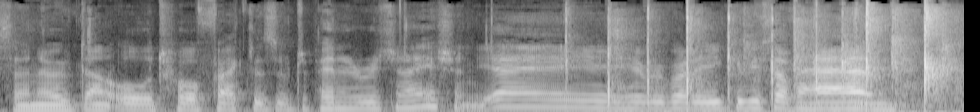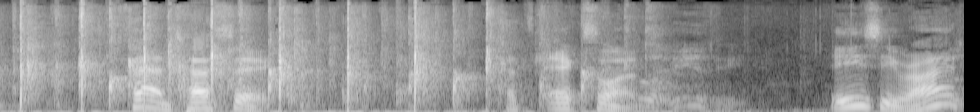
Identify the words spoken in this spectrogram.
So now we've done all the 12 factors of dependent origination. Yay! Everybody, give yourself a hand. Fantastic. That's excellent. Easy. Easy, right?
